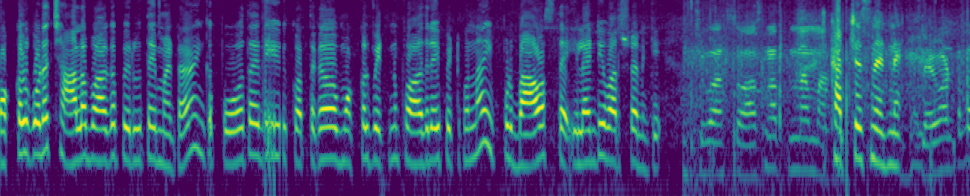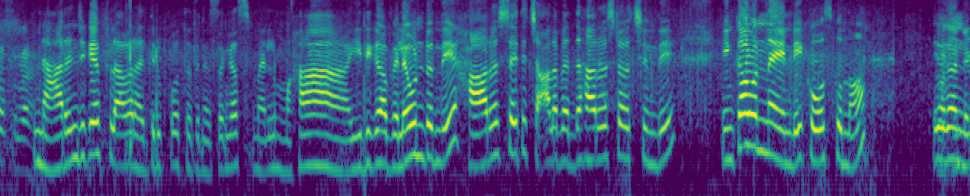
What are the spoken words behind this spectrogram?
మొక్కలు కూడా చాలా బాగా పెరుగుతాయి అన్నమాట ఇంకా పోతుంది కొత్తగా మొక్కలు పెట్టిన పాదులై పెట్టుకున్నా ఇప్పుడు బాగా వస్తాయి ఇలాంటి వర్షానికి. కట్ చేసిన వెంటనే నారింజకాయ ఫ్లవర్ అదిరిపోతుంది నిజంగా స్మెల్ మహా ఇదిగా బెల ఉంటుంది. హార్వెస్ట్ అయితే చాలా పెద్ద హార్వెస్ట్ వచ్చింది. ఇంకా ఉన్నాయండి కోసుకుందాం. ఇదిగోండి.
